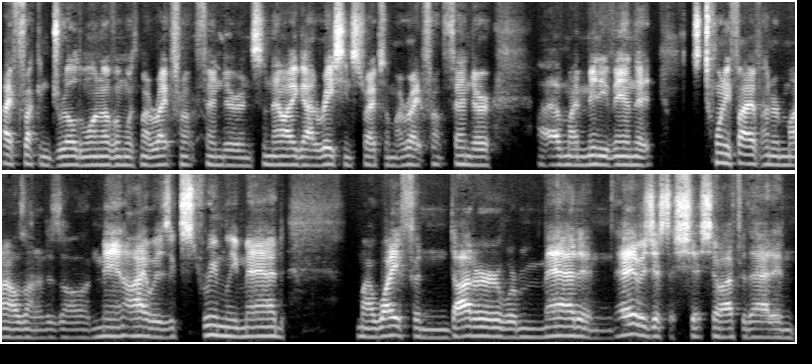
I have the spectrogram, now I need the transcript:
I fucking drilled one of them with my right front fender. And so now I got racing stripes on my right front fender uh, of my minivan that it's 2,500 miles on it is all. And man, I was extremely mad. My wife and daughter were mad, and it was just a shit show after that. And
